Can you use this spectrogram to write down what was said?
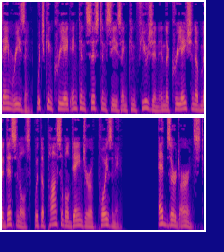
same reason, which can create inconsistencies and confusion in the creation of medicinals, with the possible danger of poisoning. Edzard Ernst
